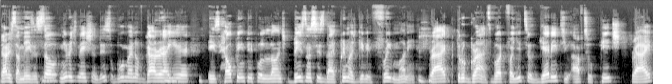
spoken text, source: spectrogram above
That is amazing. So, mm-hmm. New Rich Nation, this woman of right mm-hmm. here is helping people launch businesses by pretty much giving free money, mm-hmm. right? Through grants. But for you to get it, you have to pitch, right?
